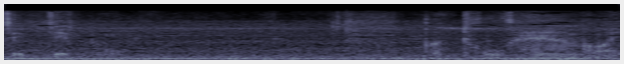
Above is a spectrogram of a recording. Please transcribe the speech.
เจ็ดเจ็ดหกก็ถูกห้าร้อย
